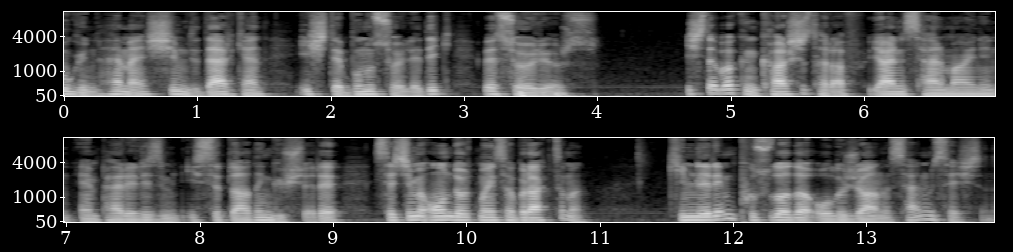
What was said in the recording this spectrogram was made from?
bugün hemen şimdi derken işte bunu söyledik ve söylüyoruz. İşte bakın karşı taraf yani sermayenin, emperyalizmin, istibdadın güçleri seçimi 14 Mayıs'a bıraktı mı? Kimlerin pusulada olacağını sen mi seçtin?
